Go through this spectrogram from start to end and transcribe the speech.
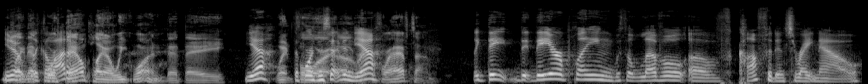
you know Like like, a lot down of play on week one that they yeah went the for fourth and uh, right yeah. before halftime. like they- they are playing with a level of confidence right now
